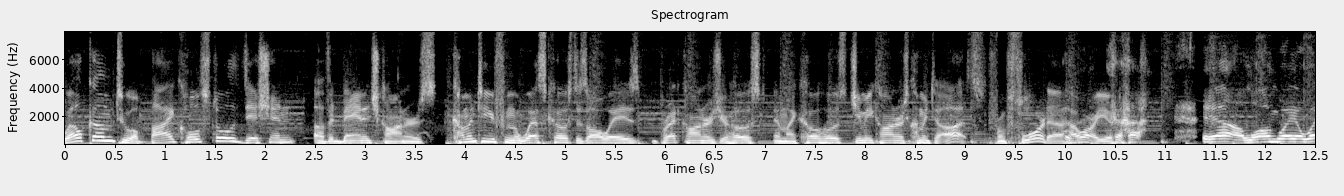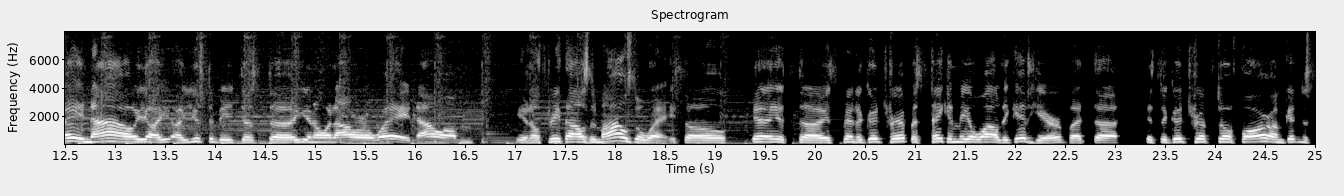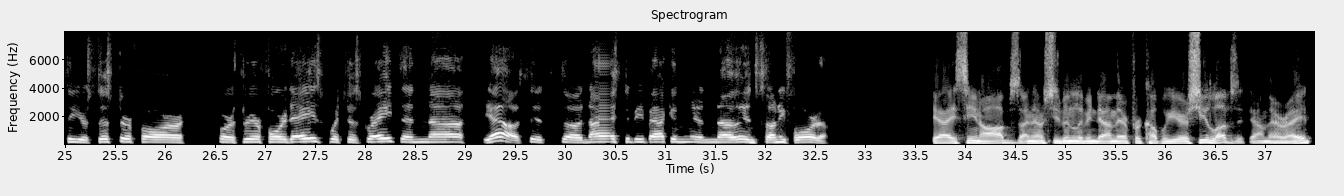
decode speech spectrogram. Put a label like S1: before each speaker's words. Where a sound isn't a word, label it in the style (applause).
S1: Welcome to a bi-coastal edition of Advantage Connors. Coming to you from the West Coast as always, Brett Connors, your host, and my co-host Jimmy Connors coming to us from Florida. How are you? (laughs)
S2: yeah, a long way away now. I, I used to be just uh, you know an hour away. Now I'm you know three thousand miles away. So yeah, it's uh, it's been a good trip. It's taken me a while to get here, but uh, it's a good trip so far. I'm getting to see your sister for for three or four days, which is great. And uh, yeah, it's, it's uh, nice to be back in in, uh, in sunny Florida.
S1: Yeah, I seen Obs. I know she's been living down there for a couple years. She loves it down there, right?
